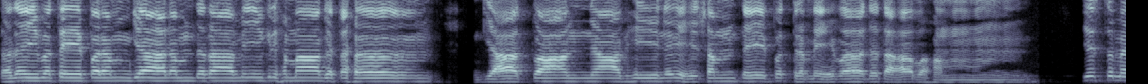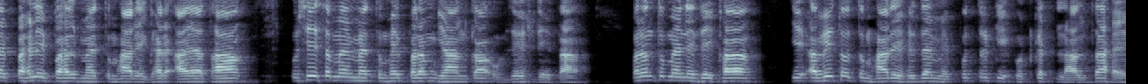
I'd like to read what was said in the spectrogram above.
तदैव ते परम ज्ञानम ददामी गृहमागतः। ज्ञावान्याभिनिवेशम ते पुत्रमेव दतावहम जिस समय पहले पहल मैं तुम्हारे घर आया था, उसी समय मैं तुम्हें परम ज्ञान का उपदेश देता। परंतु मैंने देखा कि अभी तो तुम्हारे हृदय में पुत्र की उत्कट लालसा है,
